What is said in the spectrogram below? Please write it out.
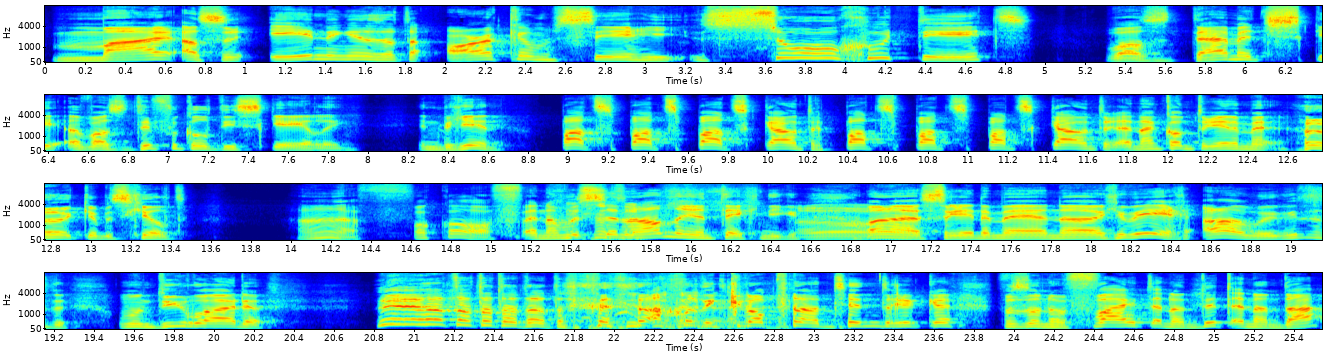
Maar als er één ding is dat de Arkham-serie zo goed deed, was, damage eh, was difficulty scaling. In het begin, pats, pats, pats, counter, pats, pats, pats, counter. En dan komt er een met, "Huh, ik heb een schild. Ah, fuck off. En dan moest ze een andere techniek. Oh. Oh, dan is er een met een eh, geweer. Ah, hoe is het? Om een duurwaarde. Al die knoppen aan het indrukken voor zo'n fight en dan dit en dan dat.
